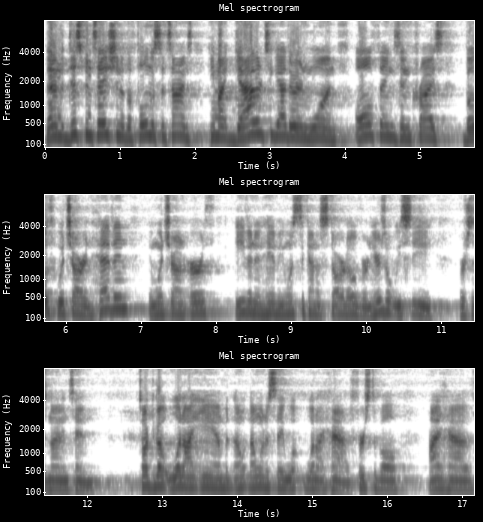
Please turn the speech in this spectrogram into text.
That in the dispensation of the fullness of times, he might gather together in one all things in Christ, both which are in heaven and which are on earth, even in him. He wants to kind of start over. And here's what we see verses 9 and 10. Talked about what I am, but I want to say what, what I have. First of all, I have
